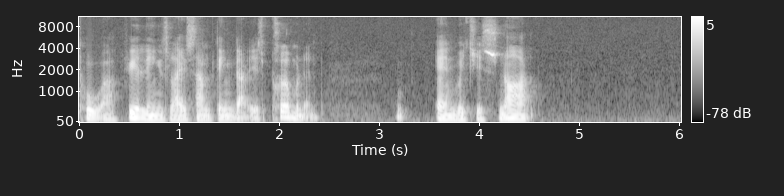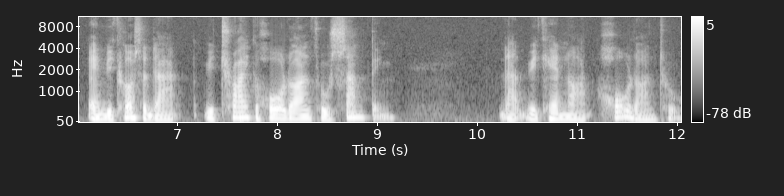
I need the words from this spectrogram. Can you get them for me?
to our feelings like something that is permanent and which is not, and because of that, we try to hold on to something that we cannot hold on to.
